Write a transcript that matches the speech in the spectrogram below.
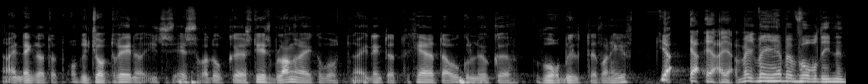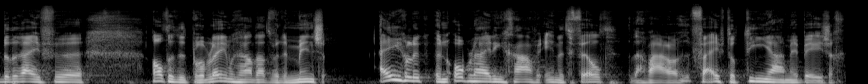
Nou, ik denk dat het op de job trainen iets is wat ook uh, steeds belangrijker wordt. Nou, ik denk dat Gerrit daar ook een leuk uh, voorbeeld van heeft. Ja, ja, ja, ja. Wij, hebben bijvoorbeeld in het bedrijf altijd het probleem gehad dat we de mensen eigenlijk een opleiding gaven in het veld. Daar waren we vijf tot tien jaar mee bezig.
